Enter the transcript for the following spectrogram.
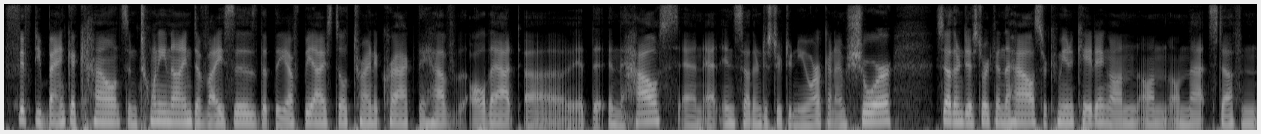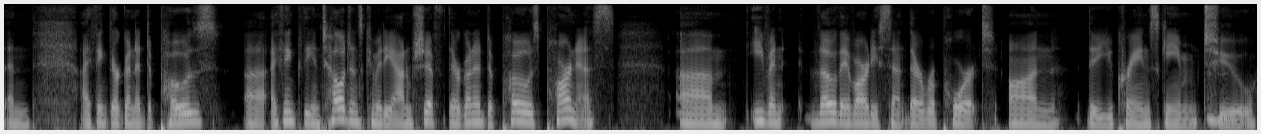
50 bank accounts and 29 devices that the FBI is still trying to crack. They have all that uh, at the, in the House and at, in Southern District of New York, and I'm sure Southern District and the House are communicating on on, on that stuff, and, and I think they're going to depose. Uh, I think the Intelligence Committee, Adam Schiff, they're going to depose Parnas, um, even though they've already sent their report on the Ukraine scheme to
